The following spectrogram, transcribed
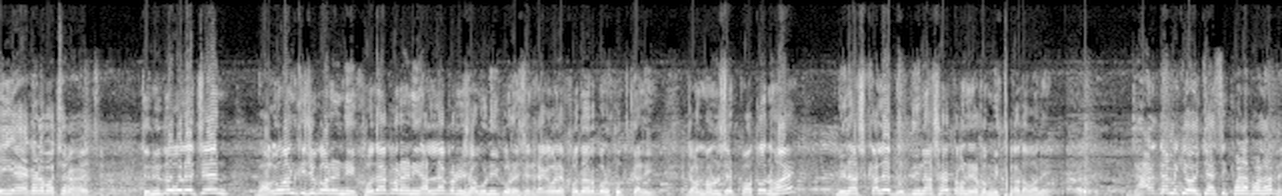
এই এগারো বছরে হয়েছে। তিনি তো বলেছেন ভগবান কিছু করেনি খোদা করেনি আল্লাহ করেনি সব উনি করেছেন। এটাকে বলে খোদার ওপর খুদকারি। যখন মানুষের পতন হয় বিনাশকালে বুদ্ধি নাশ হয় তখন এরকম মিথ্যা কথা বলে। ঝাড়গ্রামে কি ঐতিহাসিক ফলাফল হবে?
